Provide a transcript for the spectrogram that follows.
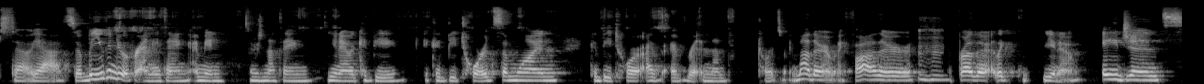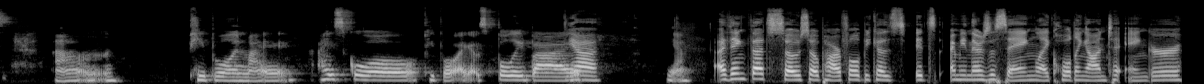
so yeah. So but you can do it for anything. I mean, there's nothing, you know, it could be, it could be towards someone, could be toward, I've, I've written them towards my mother, my father, mm-hmm. my brother, like, you know, agents, um, people in my high school, people I was bullied by. Yeah. Yeah. I think that's so, so powerful because it's, I mean, there's a saying like holding on to anger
